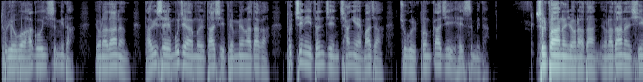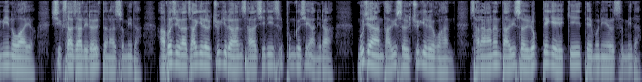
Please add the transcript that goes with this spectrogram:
두려워하고 있습니다. 요나단은 다윗의 무죄함을 다시 변명하다가 부친이 던진 창에 맞아 죽을 뻔까지 했습니다. 슬퍼하는 요나단, 요나단은 심히 노하여 식사 자리를 떠났습니다. 아버지가 자기를 죽이려 한 사실이 슬픈 것이 아니라 무죄한 다윗을 죽이려고 한 사랑하는 다윗을 욕되게 했기 때문이었습니다.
